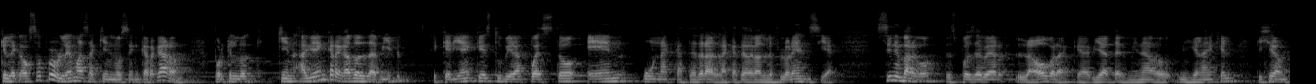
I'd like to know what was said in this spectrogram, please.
que le causó problemas a quien los encargaron, porque quien había encargado al David eh, querían que estuviera puesto en una catedral, la Catedral de Florencia. Sin embargo, después de ver la obra que había terminado Miguel Ángel, dijeron,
